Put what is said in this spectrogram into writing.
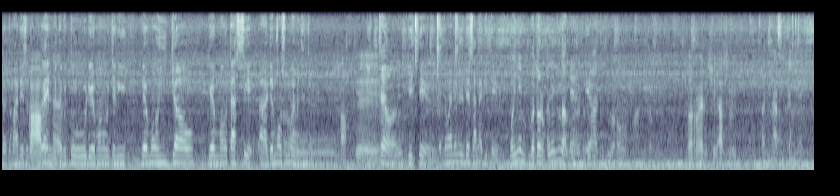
Dr. Mahathir sudah Ah, plan betul-betul dia mau macam ni, dia mau hijau, dia mau tasik, ah, dia mau semua macam tu. Oke. Detail. Detail. Dr. Mahathir ni dia sangat detail. Oh ini betul ini juga Ya, betul iya. Mahathir juga. Oh mantap. Keren sih asli. Koordinasikan guys.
